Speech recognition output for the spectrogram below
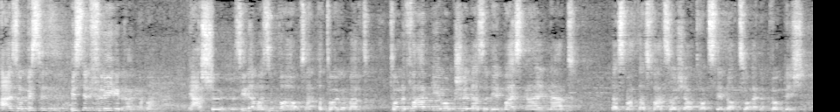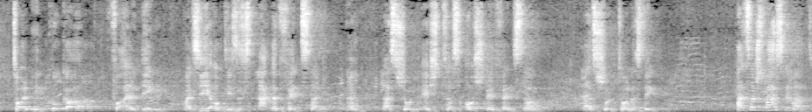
Also ein bisschen, bisschen Pflege dran gemacht. Ja, schön. Sieht aber super aus. Hat man toll gemacht. Tolle Farbgebung. Schön, dass ihr den weiß gehalten habt. Das macht das Fahrzeug ja trotzdem noch zu einem wirklich tollen Hingucker. Vor allen Dingen, man sieht auch dieses lange Fenster hinten. Ne? Das ist schon echt das Ausstellfenster. Das ist schon ein tolles Ding. Hat es euch Spaß gemacht?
